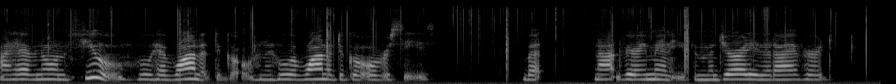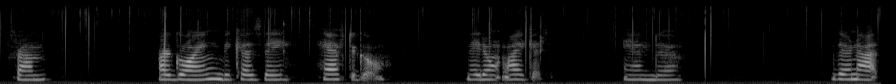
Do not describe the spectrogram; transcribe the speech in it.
I have known few who have wanted to go and who have wanted to go overseas, but not very many. The majority that I've heard from are going because they have to go. They don't like it. And uh, they're not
